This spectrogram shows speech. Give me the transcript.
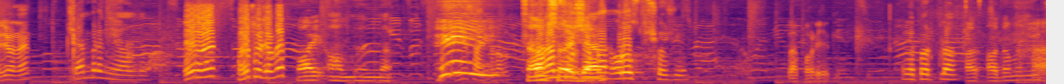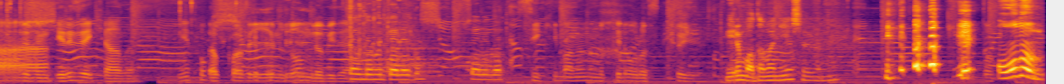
Ne diyorsun lan? Chamber niye aldın? Ne diyorsun lan? Sana soracağım lan. Vay amına. Aldın? Sana mı soracağım lan soracağım? orospu çocuğu. Rapor yedim. Reportla. A- Adamı niye Aa. kilitledin geri zekalı? Niye top Rapor yapıyorsunuz yedi. oğlum lobide? Seni de müteledim. Seni de. Sikim ananı mutlu orospu çocuğu. Benim adama niye söylüyorsun lan? Oğlum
